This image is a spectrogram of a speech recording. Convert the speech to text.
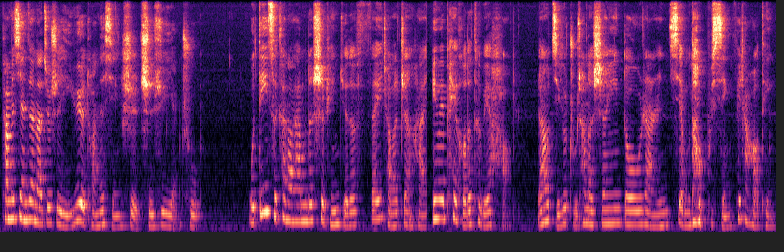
他们现在呢就是以乐团的形式持续演出。我第一次看到他们的视频，觉得非常的震撼，因为配合的特别好，然后几个主唱的声音都让人羡慕到不行，非常好听。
